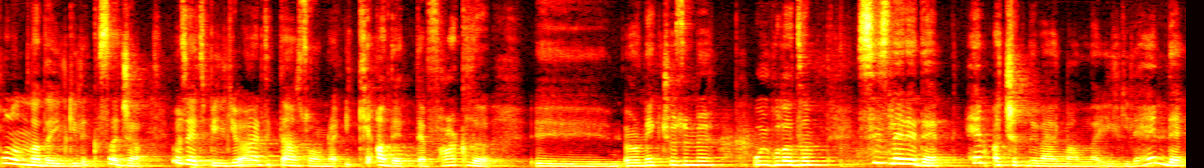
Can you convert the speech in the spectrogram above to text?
Bununla da ilgili kısaca özet bilgi verdikten sonra iki adet de farklı e, örnek çözümü uyguladım. Sizlere de hem açık nivelmanla ilgili hem de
